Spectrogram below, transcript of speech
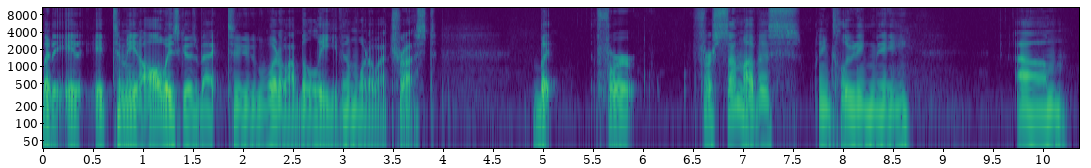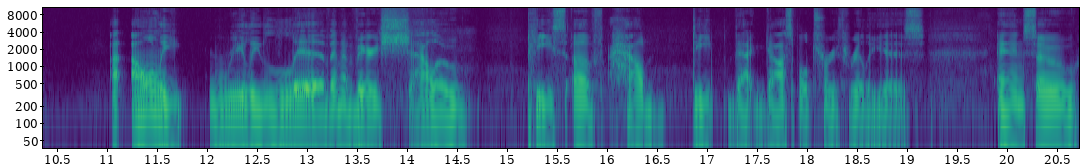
but it, it to me it always goes back to what do I believe and what do I trust. But for for some of us, including me, um, I, I only really live in a very shallow piece of how deep that gospel truth really is, and so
